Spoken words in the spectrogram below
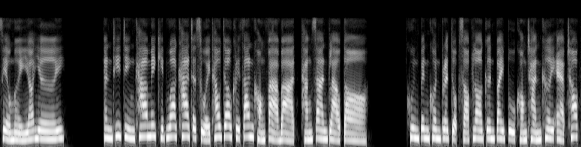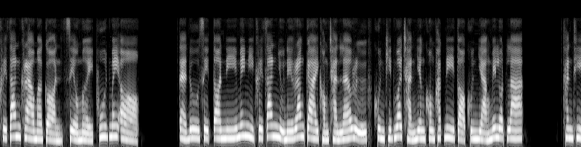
เสี่ยวเหมยเยาะเย้ย อันที่จริงข้าไม่คิดว่าข้าจะสวยเท่าเจ้าคริสตัลของฝ่าบาทถังซานกล่าวต่อ คุณเป็นคนประจบสอพลอเกินไปปู่ของฉันเคยแอบชอบคริสตัลคราวมาก่อน เสี่ยวเหมยพูดไม่ออก แต่ดูสิตอนนี้ไม่มีคริสตัลอยู่ในร่างกายของฉันแล้วหรือ คุณคิดว่าฉันยังคงพักดีต่อคุณอย่างไม่ลดละ ทันที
